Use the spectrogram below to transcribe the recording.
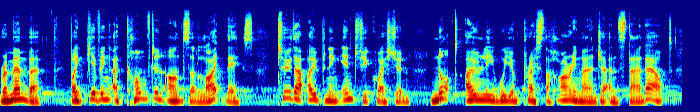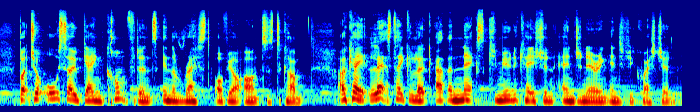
Remember, by giving a confident answer like this to that opening interview question, not only will you impress the hiring manager and stand out, but you'll also gain confidence in the rest of your answers to come. Okay, let's take a look at the next communication engineering interview question,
